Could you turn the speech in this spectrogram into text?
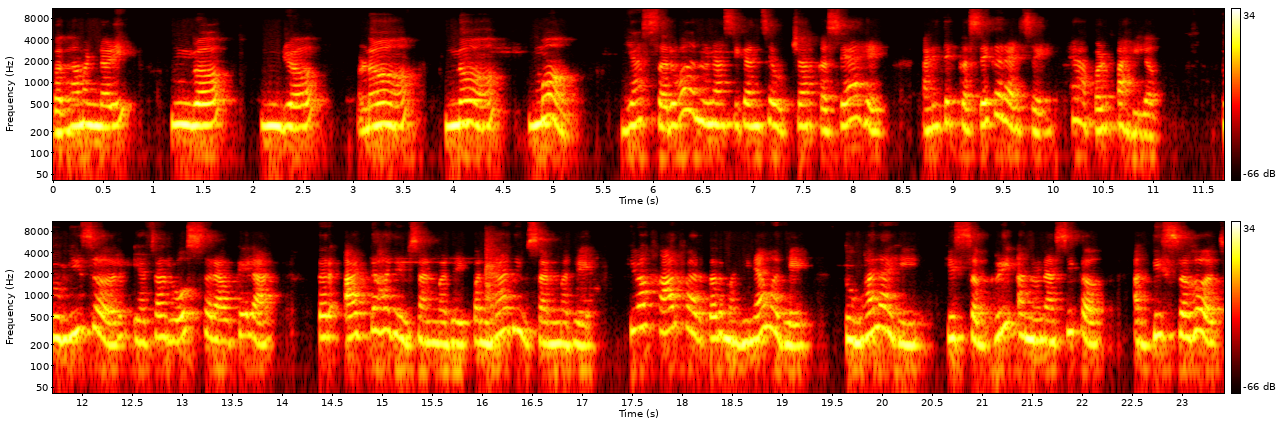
बघा मंडळी ग ज ण न म या सर्व अनुनासिकांचे उच्चार कसे आहेत आणि ते कसे करायचे हे आपण पाहिलं. तुम्ही जर याचा रोज सराव केला तर आठ दहा दिवसांमध्ये पंधरा दिवसांमध्ये किंवा फार फार तर महिन्यामध्ये तुम्हालाही ही सगळी अनुनासिकं अगदी सहज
